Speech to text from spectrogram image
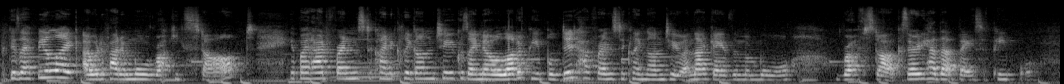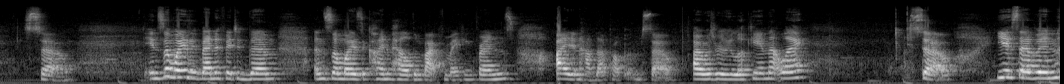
because I feel like I would have had a more rocky start if I'd had friends to kind of cling on to because I know a lot of people did have friends to cling on to and that gave them a more rough start because they already had that base of people. So in some ways it benefited them and some ways it kind of held them back from making friends. I didn't have that problem so I was really lucky in that way. So year 7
